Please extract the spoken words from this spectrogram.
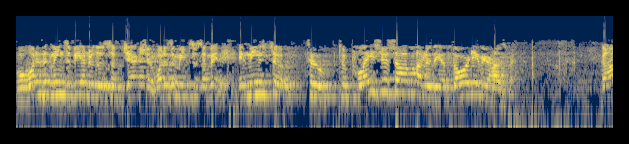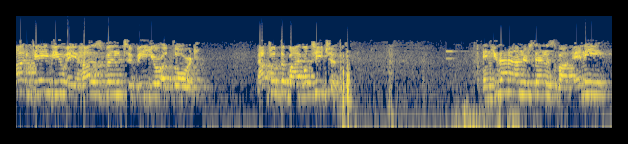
well what does it mean to be under the subjection? What does it mean to submit? It means to, to, to place yourself under the authority of your husband. God gave you a husband to be your authority. That's what the Bible teaches. And you got to understand this about any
